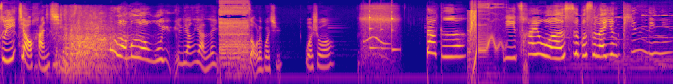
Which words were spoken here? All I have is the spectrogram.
嘴角含情，默默无语，两眼泪，走了过去。我说：“，你猜我是不是来应聘的呢？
